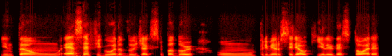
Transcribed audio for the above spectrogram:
Então, essa é a figura do Jack Stripador, um primeiro serial killer da história,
